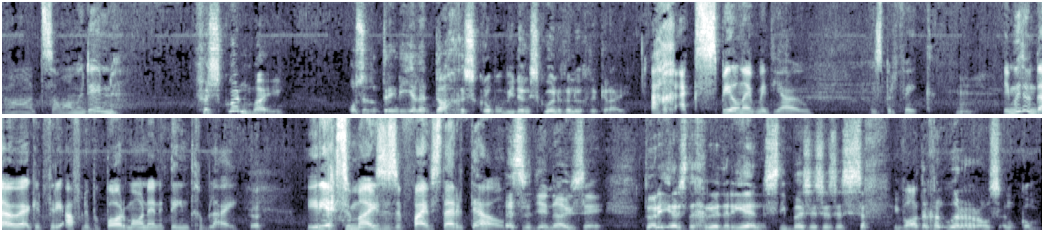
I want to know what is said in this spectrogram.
Ja, dit sal maar moet doen. Verskoon my. Ons het omtrent die hele dag geskrob om die ding skoon genoeg te kry. Ag, ek speel net met jou. Dis perfek. Jy moet onthou ek het vir die afgelope paar maande in 'n tent gebly. Hierdie is vir my soos 'n 5-ster hotel. Dis wat jy nou sê. Tot die eerste groot reëns, die bus is soos 'n sif. Die water gaan oral inkom.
